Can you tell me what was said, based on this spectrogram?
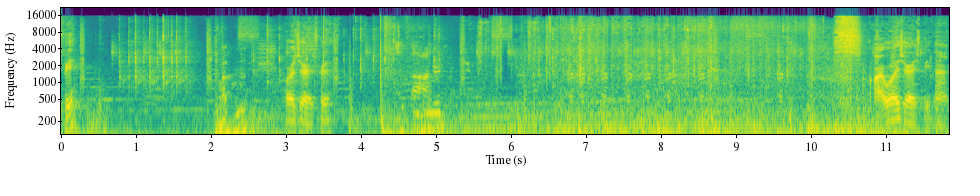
HP? What? Where's your HP? Hundred. Alright, where's your HP then?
